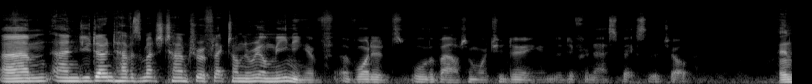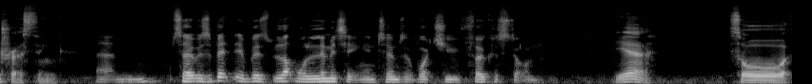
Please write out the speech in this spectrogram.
Um, and you don't have as much time to reflect on the real meaning of, of what it's all about and what you're doing and the different aspects of the job. Interesting. Um, so it was a bit, it was a lot more limiting in terms of what you focused on. Yeah. So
